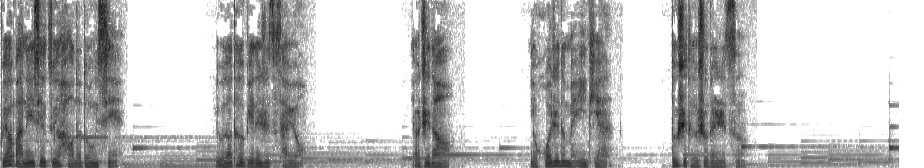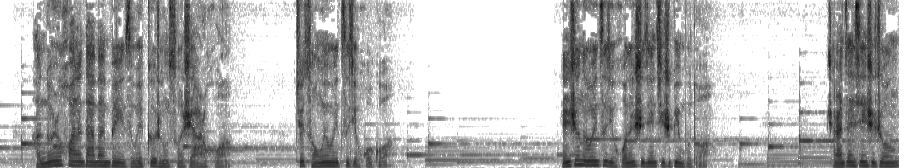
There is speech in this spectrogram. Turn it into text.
不要把那些最好的东西。留到特别的日子才用。要知道，你活着的每一天，都是特殊的日子。很多人花了大半辈子为各种琐事而活，却从未为自己活过。人生能为自己活的时间其实并不多。然而在现实中，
